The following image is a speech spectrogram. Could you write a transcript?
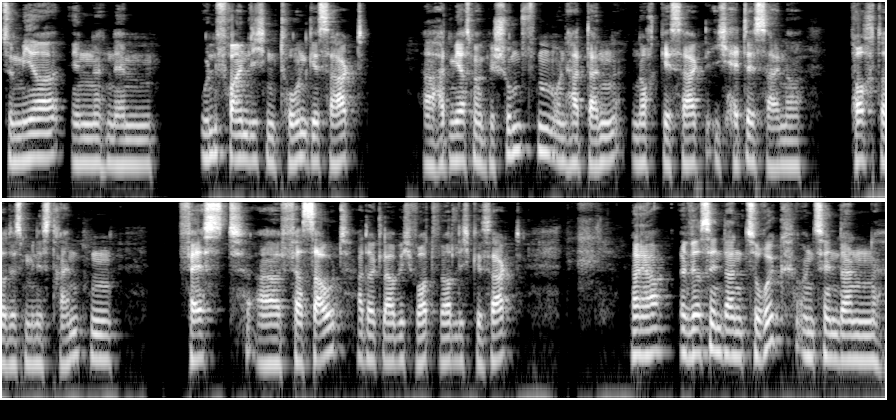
zu mir in einem unfreundlichen Ton gesagt, hat mir erstmal beschumpfen und hat dann noch gesagt, ich hätte seiner Tochter des Ministrantenfest äh, versaut, hat er, glaube ich, wortwörtlich gesagt. Naja, wir sind dann zurück und sind dann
